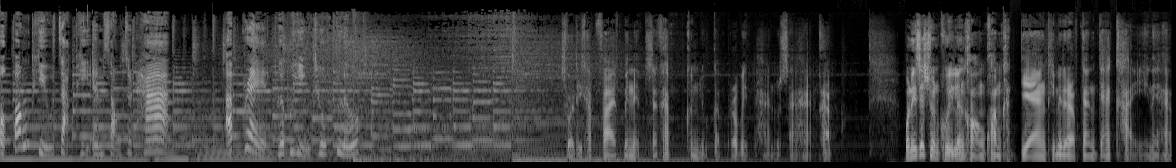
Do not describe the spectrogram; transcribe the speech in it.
ปกป้องผิวจาก PM 2.5 อัปเกรดเพื่อผู้หญิงทุกลุกสวัสดีครับ 5 minutes นะครับ คุณอยู่กับประวิทย์หานุสาหะครับ วันนี้จะชวนคุยเรื่องของความขัดแย้งที่ไม่ได้รับการแก้ไขนะครับ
